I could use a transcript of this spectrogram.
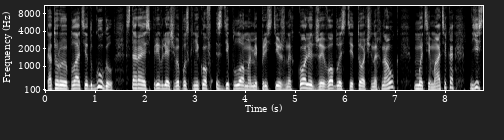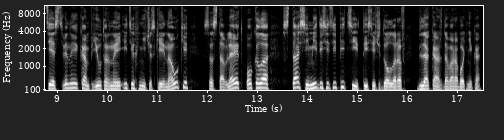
которую платит Google, стараясь привлечь выпускников с дипломами престижных колледжей в области точных наук, математика, естественные, компьютерные и технические науки, составляет около 175 тысяч долларов для каждого работника.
